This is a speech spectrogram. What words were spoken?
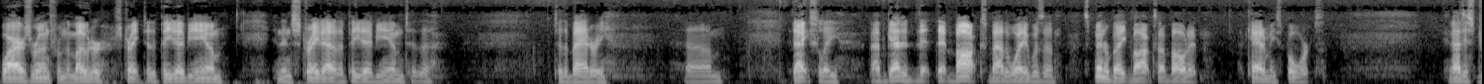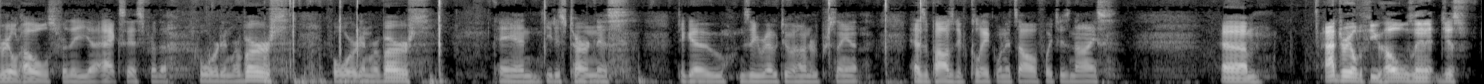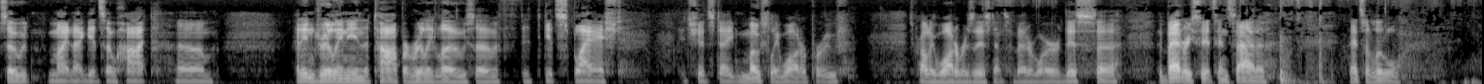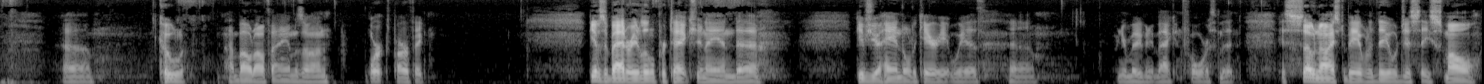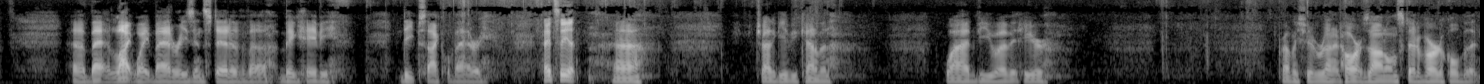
wires run from the motor straight to the PWM and then straight out of the PWM to the to the battery. Um, it actually, I've got it, that, that box, by the way, was a spinnerbait box I bought at Academy Sports and I just drilled holes for the uh, access for the forward and reverse, forward and reverse, and you just turn this to go zero to 100%. Has a positive click when it's off, which is nice. Um, I drilled a few holes in it just so might not get so hot. Um, I didn't drill any in the top or really low, so if it gets splashed, it should stay mostly waterproof. It's probably water resistance, a better word. This, uh, the battery sits inside a, that's a little uh, cooler I bought off of Amazon. Works perfect. Gives the battery a little protection and uh, gives you a handle to carry it with uh, when you're moving it back and forth. But it's so nice to be able to deal with just these small, uh, ba lightweight batteries instead of uh, big, heavy, deep cycle battery. That's it. Uh, try to give you kind of a wide view of it here. Probably should have run it horizontal instead of vertical, but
